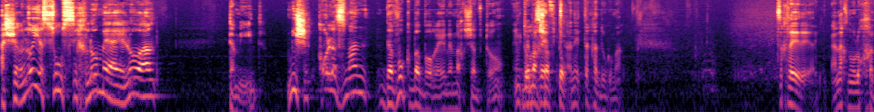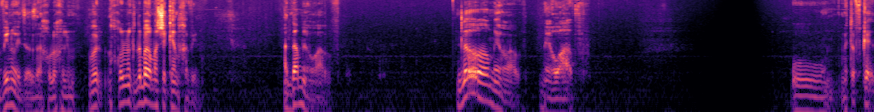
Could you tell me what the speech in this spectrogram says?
אשר לא יסור שכלו מהאלוה תמיד, מי שכל הזמן דבוק בבורא, במחשבתו. אם אתה. רוצה, אני אתן לך דוגמה. צריך ל... אנחנו לא חווינו את זה, אז אנחנו לא יכולים... אבל אנחנו יכולים לדבר על מה שכן חווינו. אדם מאוהב. לא מאוהב, מאוהב. הוא מתפקד.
